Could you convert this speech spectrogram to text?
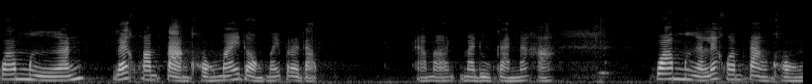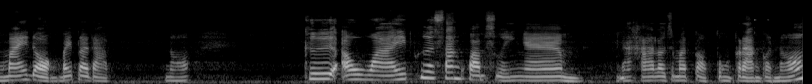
ความเหมือนและความต่างของไม้ดอกไม้ประดับมามาดูกันนะคะ ความเหมือนและความต่างของไม้ดอกไม้ประดับเนาะคือเอาไว้เพื่อสร้างความสวยงาม นะคะ เราจะมาตอบตรงกลางก่อนเนาะ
